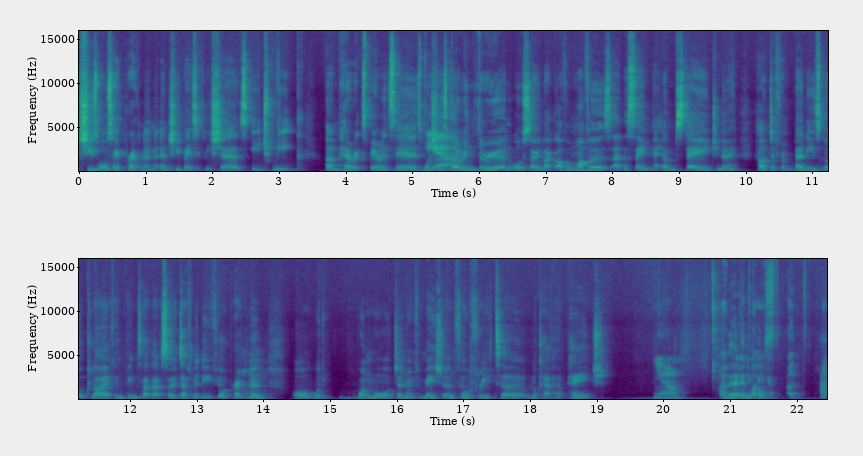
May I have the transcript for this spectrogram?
she's also pregnant and she basically shares each week um, her experiences, what she's going through, and also like other mothers at the same um, stage, you know, how different bellies look like and things like that. So, definitely, if you're pregnant or would want more general information, feel free to look at her page. Yeah. Are there anything- else? Uh, I,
